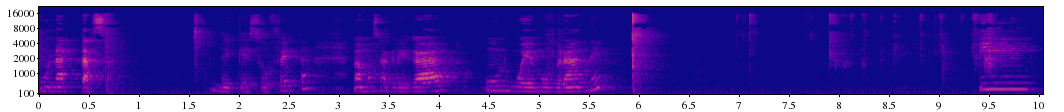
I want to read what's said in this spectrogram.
una taza de queso feta. Vamos a agregar un huevo grande. Y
